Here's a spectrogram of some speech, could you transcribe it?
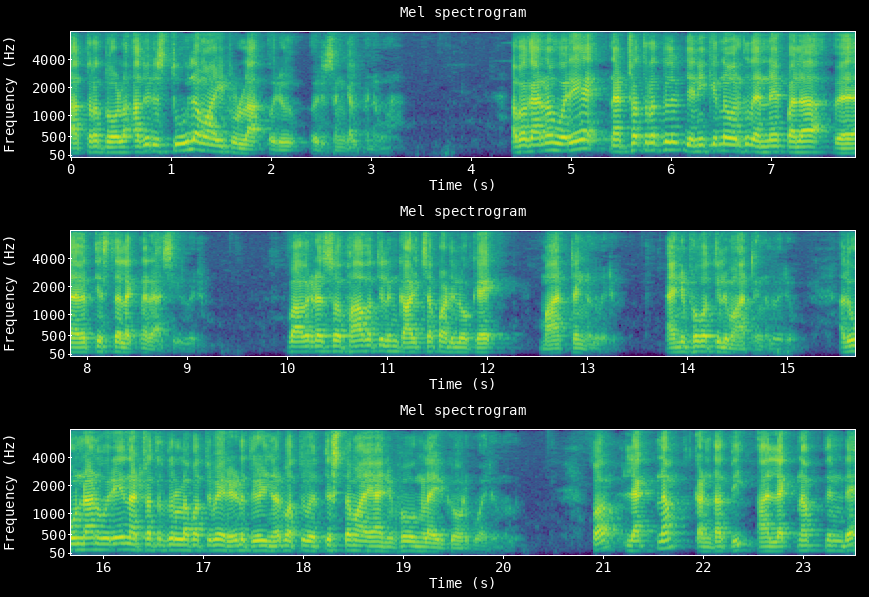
അത്രത്തോളം അതൊരു സ്ഥൂലമായിട്ടുള്ള ഒരു ഒരു സങ്കല്പനമാണ്. അപ്പോൾ കാരണം ഒരേ നക്ഷത്രത്തിൽ ജനിക്കുന്നവർക്ക് തന്നെ പല വ്യത്യസ്ത ലഗ്നരാശികൾ വരും. അപ്പോൾ അവരുടെ സ്വഭാവത്തിലും കാഴ്ചപ്പാടിലുമൊക്കെ മാറ്റങ്ങൾ വരും. അനുഭവത്തിൽ മാറ്റങ്ങൾ വരും. അതുകൊണ്ടാണ് ഒരേ നക്ഷത്രത്തിലുള്ള പത്ത് പേരെ എടുത്തു കഴിഞ്ഞാൽ പത്ത് വ്യത്യസ്തമായ അനുഭവങ്ങളായിരിക്കും അവർക്ക് വരുന്നത്. അപ്പം ലഗ്നം കണ്ടെത്തി ആ ലഗ്നത്തിന്റെ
